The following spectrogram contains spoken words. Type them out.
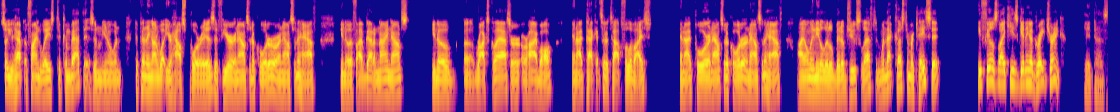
So you have to find ways to combat this. And, you know, when depending on what your house pour is, if you're an ounce and a quarter or an ounce and a half, you know, if I've got a nine ounce, you know, uh, rocks glass or, or highball and I pack it to the top full of ice and I pour an ounce and a quarter, an ounce and a half, I only need a little bit of juice left. And when that customer tastes it, he feels like he's getting a great drink. It does.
